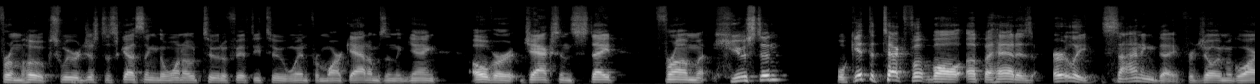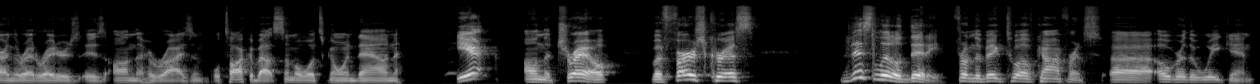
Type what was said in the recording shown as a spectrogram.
from hoops. We were just discussing the 102 to 52 win for Mark Adams and the gang over Jackson State from Houston. We'll get the Tech football up ahead as early signing day for Joey McGuire and the Red Raiders is on the horizon. We'll talk about some of what's going down here on the trail. But first, Chris, this little ditty from the Big 12 Conference uh, over the weekend.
